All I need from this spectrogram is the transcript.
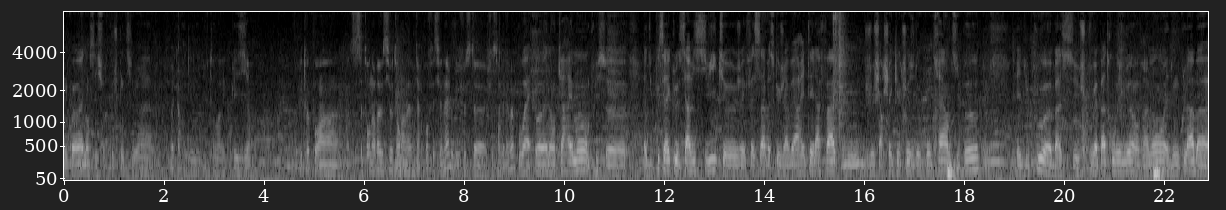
donc ouais, ouais, non, c'est sûr que je continuerai à donner du temps avec plaisir. Et toi, pour un, ça tournerait aussi autour d'un avenir professionnel ou juste, euh, juste en bénévole? Ouais, ouais, non, carrément. En plus, euh, bah, du coup, c'est vrai que le service civique, euh, j'avais fait ça parce que j'avais arrêté la fac, je cherchais quelque chose de concret un petit peu. Et du coup, euh, bah, je pouvais pas trouver mieux, hein, vraiment. Et donc là, bah,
